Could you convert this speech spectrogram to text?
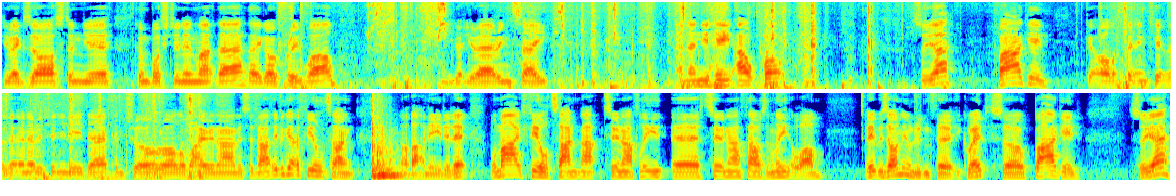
your exhaust and your combustion inlet there. There you go fruit wall you got your air intake and then your heat output. So yeah, bargain. get all the fitting kit with it and everything you need there, control, all the wiring harness and that. Even get a fuel tank. Not that I needed it. But my fuel tank, that two and a half litre, uh, two and a half thousand litre one, it was only 130 quid, so bargain. So yeah,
